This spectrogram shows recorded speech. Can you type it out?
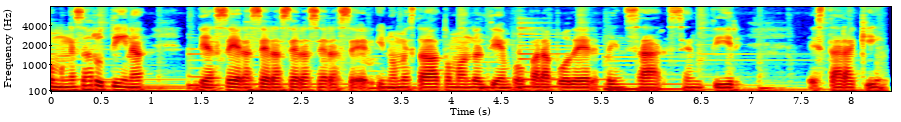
como en esa rutina de hacer, hacer, hacer, hacer, hacer y no me estaba tomando el tiempo para poder pensar, sentir, estar aquí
